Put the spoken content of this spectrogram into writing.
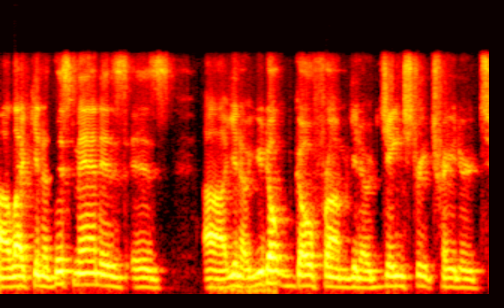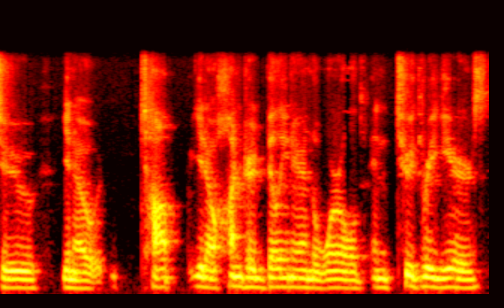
Uh, like, you know, this man is is uh, you know, you don't go from you know Jane Street trader to you know top you know hundred billionaire in the world in two three years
